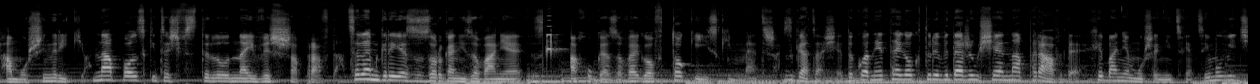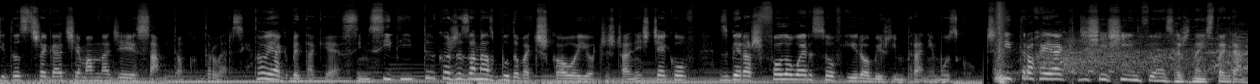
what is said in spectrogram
Amu Shinrikyo. Na polski coś w stylu najwyższa prawda. Celem gry jest zorganizowanie zamachu gazowego w tokijskim metrze. Zgadza się, dokładnie tego, który wydarzył się naprawdę. Chyba nie muszę nic więcej mówić i dostrzegacie, mam nadzieję, sami tą kontrowersję. To jakby takie SimCity, tylko że zamiast budować szkoły i oczyszczalnie ścieków, zbierasz followersów i robisz im pranie mózgu. Czyli trochę jak dzisiejsi influencerzy na Instagramie.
